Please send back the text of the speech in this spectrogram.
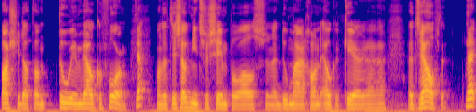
pas je dat dan toe in welke vorm? Ja. Want het is ook niet zo simpel als eh, doe maar gewoon elke keer eh, hetzelfde. Nee,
